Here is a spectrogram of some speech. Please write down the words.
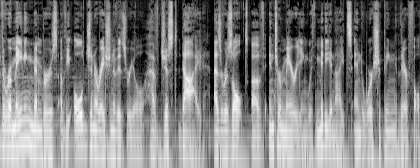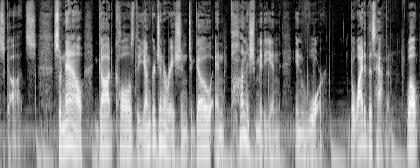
The remaining members of the old generation of Israel have just died as a result of intermarrying with Midianites and worshiping their false gods. So now, God calls the younger generation to go and punish Midian in war. But why did this happen? Well,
